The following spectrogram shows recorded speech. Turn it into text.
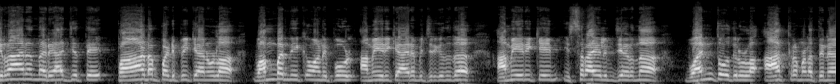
ഇറാൻ എന്ന രാജ്യത്തെ പാഠം പഠിപ്പിക്കാനുള്ള വമ്പൻ നീക്കമാണ് ഇപ്പോൾ അമേരിക്ക ആരംഭിച്ചിരിക്കുന്നത്. അമേരിക്കയും ഇസ്രായേലും ചേർന്ന് വൻതോതിലുള്ള ആക്രമണത്തിന്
